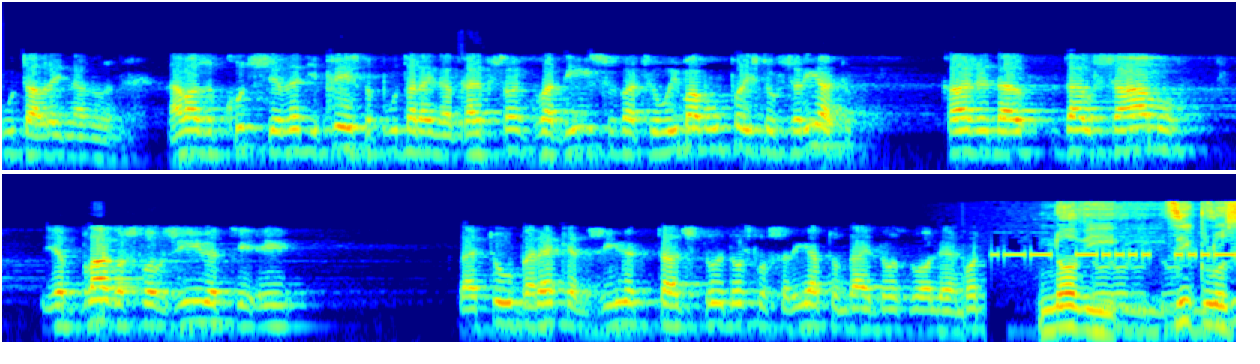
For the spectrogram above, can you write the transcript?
puta vredniji na drugom Namaz u Kucu je vredniji 500 puta vredniji na drugom Kada je poslanik u Hadisu, znači u imamo uporište u šarijatu. Kaže da, da u Šamu je blagoslov živjeti i da je tu bereket živjeti, tad što je došlo šarijatom da je dozvoljen. Novi ciklus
